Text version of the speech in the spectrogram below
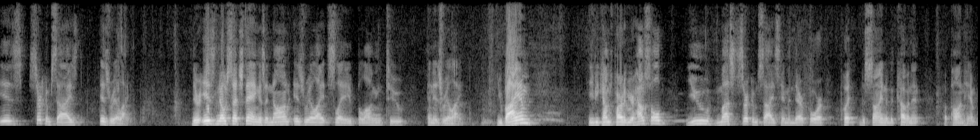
is circumcised Israelite. There is no such thing as a non Israelite slave belonging to an Israelite. You buy him, he becomes part of your household. You must circumcise him and therefore put the sign of the covenant upon him.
